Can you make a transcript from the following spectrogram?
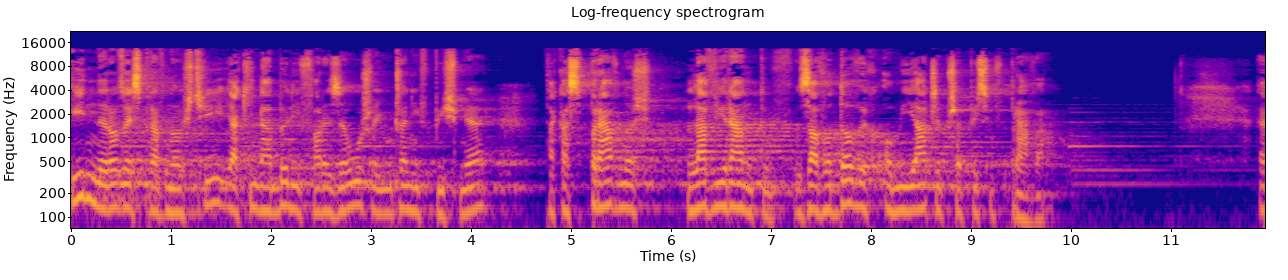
inny rodzaj sprawności, jaki nabyli faryzeusze i uczeni w piśmie, taka sprawność lawirantów, zawodowych omijaczy przepisów prawa. E,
